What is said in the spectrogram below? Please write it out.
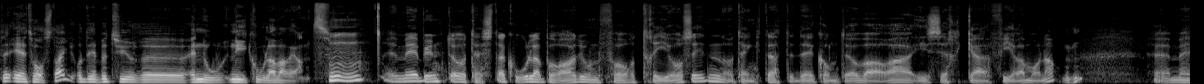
Det er torsdag, og det betyr eh, en no, ny cola-variant. Vi begynte å teste cola på radioen for tre år siden og tenkte at det kom til å vare i ca. fire måneder. Eh, Vi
